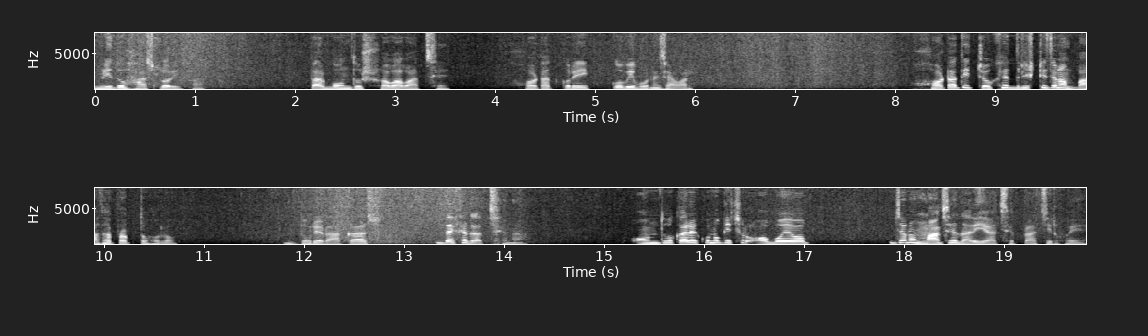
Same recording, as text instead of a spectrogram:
মৃদু হাসল রিফাত। তার বন্ধুর স্বভাব আছে। হঠাৎ করে কবি বনে যাওয়ার। হঠাৎই চোখের দৃষ্টি যেন বাধাপ্রাপ্ত হলো। দূরের আকাশ দেখা যাচ্ছে না। অন্ধকারে কোনো কিছুর অবয়ব যেন মাঝে দাঁড়িয়ে আছে প্রাচীর হয়ে।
